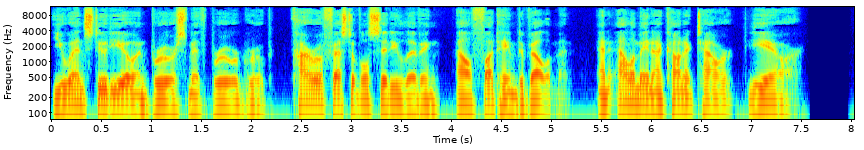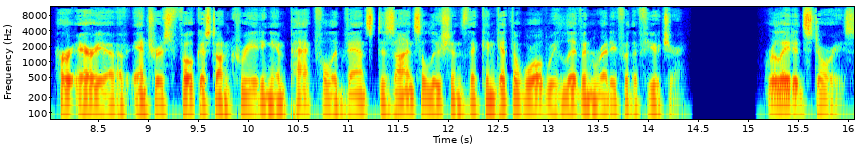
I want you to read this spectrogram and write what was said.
UN Studio and Brewer Smith Brewer Group, Cairo Festival City Living, Al Futtaim Development, and Alamein Iconic Tower, DAR. Her area of interest focused on creating impactful advanced design solutions that can get the world we live in ready for the future. Related stories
